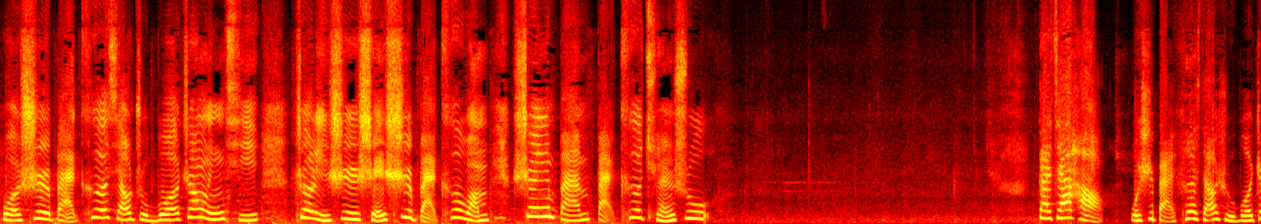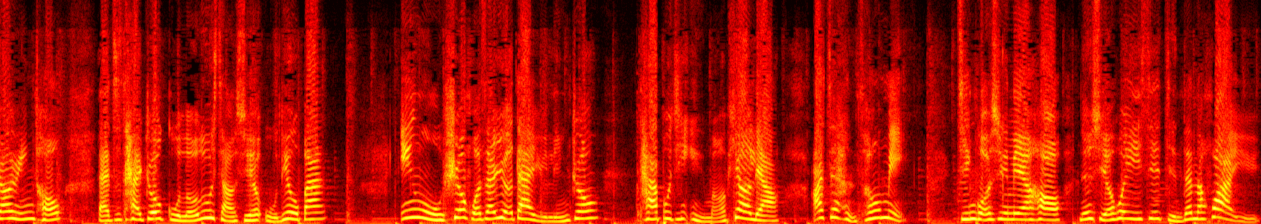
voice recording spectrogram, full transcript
我是百科小主播张林奇，这里是谁是百科王声音版百科全书。大家好，我是百科小主播张云彤，来自泰州鼓楼路小学五六班。鹦鹉生活在热带雨林中，它不仅羽毛漂亮，而且很聪明。经过训练后，能学会一些简单的话语，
